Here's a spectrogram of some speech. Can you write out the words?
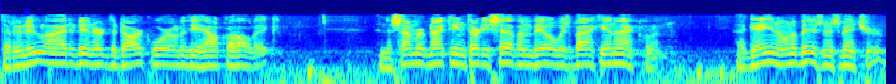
that a new light had entered the dark world of the alcoholic. In the summer of 1937, Bill was back in Akron, again on a business venture,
